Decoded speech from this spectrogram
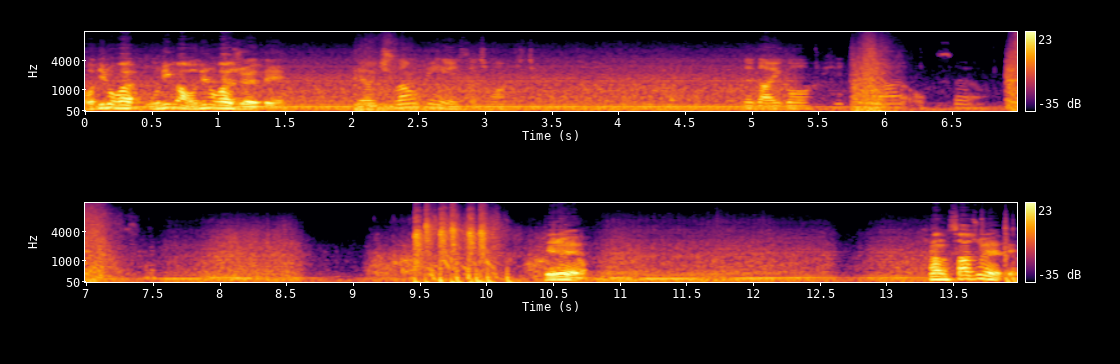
어디로 가 우리가 어디로 가줘야 돼 여기 주황핑에 있어 정확히 저. 근데 나 이거 힐템이 하- 없어요. 내려요 그냥 싸줘야 돼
